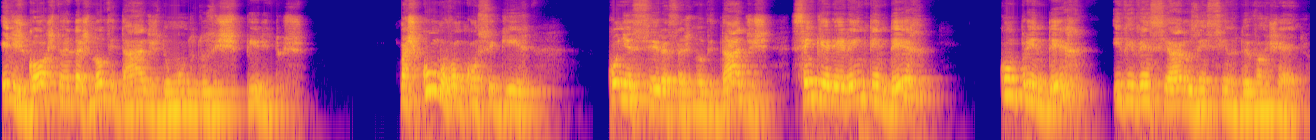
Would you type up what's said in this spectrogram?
Eles gostam das novidades do mundo dos espíritos. Mas como vão conseguir conhecer essas novidades sem querer entender, compreender e vivenciar os ensinos do Evangelho?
